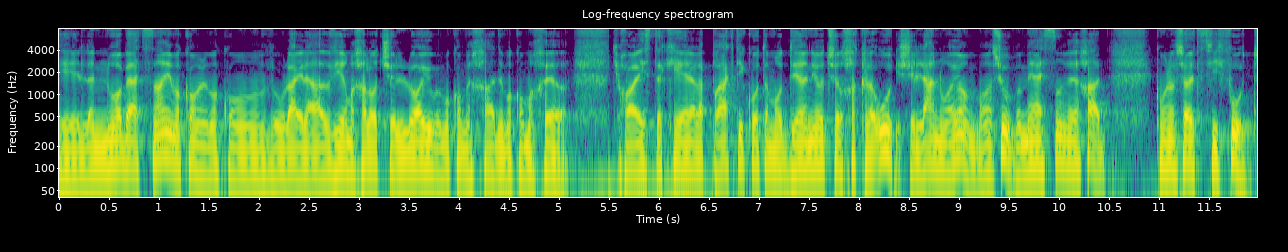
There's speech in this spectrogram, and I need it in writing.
אה, לנוע בעצמם ממקום למקום, ואולי להעביר מחלות שלא היו במקום אחד למקום אחר. את יכולה להסתכל על הפרקטיקות המודרניות של חקלאות, שלנו היום, שוב, במאה ה-21, כמו למשל צפיפות,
